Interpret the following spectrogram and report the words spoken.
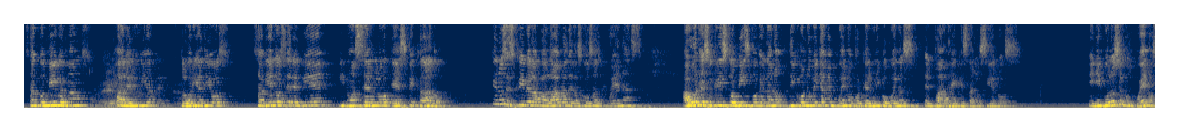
¿Están conmigo, hermanos? Aleluya. Gloria a Dios. Sabiendo hacer el bien y no hacerlo es pecado. ¿Qué nos escribe la palabra de las cosas buenas? Aún Jesucristo mismo, ¿verdad? No, dijo, no me llamen bueno porque el único bueno es el Padre que está en los cielos. Y ninguno somos buenos,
